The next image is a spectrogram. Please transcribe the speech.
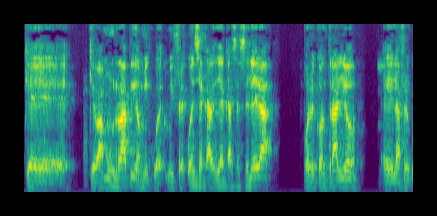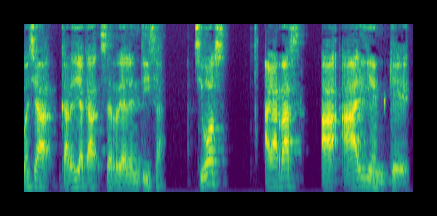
que, va muy rápido, mi, frecuencia cardíaca se acelera. Por el contrario, eh, la frecuencia cardíaca se ralentiza. Si vos agarrás a alguien que,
